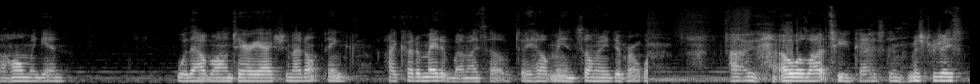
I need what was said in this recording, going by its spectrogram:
a home again. Without voluntary action, I don't think I could have made it by myself. They helped me in so many different ways. I owe a lot to you guys and Mr. Jason.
